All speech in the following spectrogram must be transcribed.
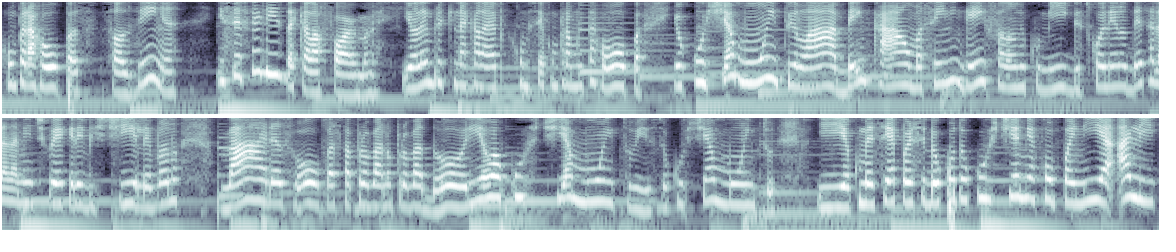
comprar roupas sozinha e ser feliz daquela forma. E eu lembro que naquela época eu comecei a comprar muita roupa. Eu curtia muito ir lá, bem calma, sem ninguém falando comigo, escolhendo detalhadamente o que eu ia querer vestir, levando várias roupas para provar no provador. E eu curtia muito isso, eu curtia muito. E eu comecei a perceber o quanto eu curtia a minha companhia ali.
